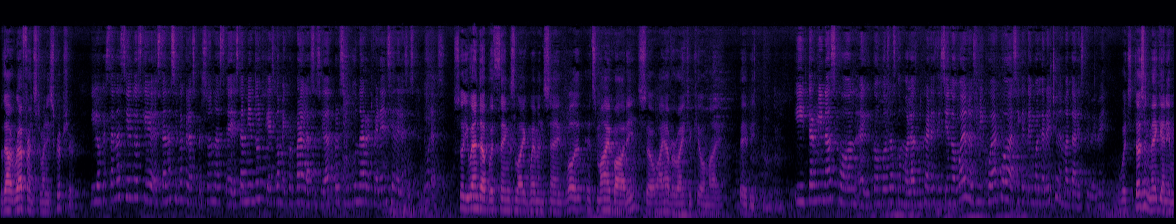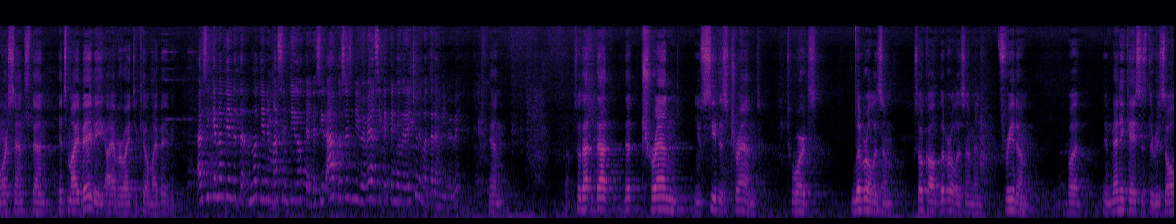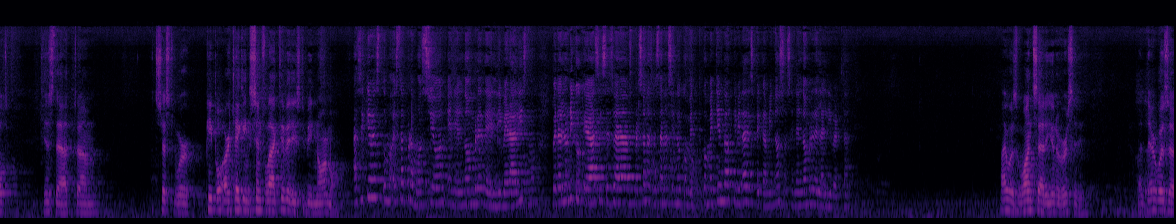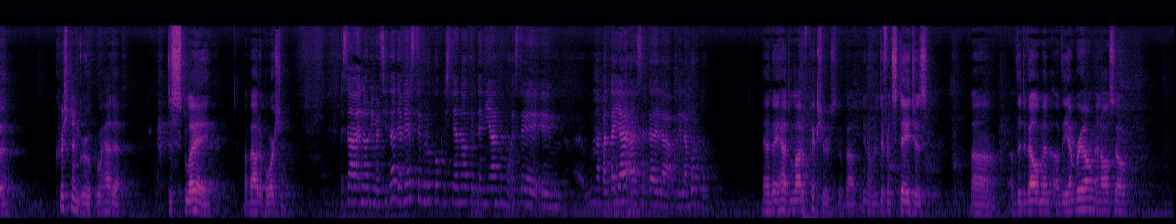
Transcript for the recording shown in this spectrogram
without reference to any scripture. Y lo que están haciendo es que están haciendo que las personas eh, están viendo qué es lo mejor para la sociedad, pero sin ninguna referencia de las escrituras. So you end up with things like women saying, well, it, it's my body, so I have a right to kill my baby. Y terminas con, eh, con cosas como las mujeres diciendo, bueno, es mi cuerpo, así que tengo el derecho de matar a este bebé. Which doesn't make any more sense than it's my baby, I have a right to kill my baby. Así que no tiene, no tiene más sentido que el decir, ah, pues es mi bebé, así que tengo derecho de matar a mi bebé. And so that, that, that trend, you see this trend towards liberalism, so called liberalism and freedom, but in many cases the result is that um, it's just where people are taking sinful activities to be normal. Así que ves como esta promoción en el nombre del liberalismo, pero lo único que haces es ver a las personas que están haciendo cometiendo actividades pecaminosas en el nombre de la libertad. I was once at a university. But there was a Christian group who had a display about abortion. Estaba en la universidad y había este grupo cristiano que tenía como este eh, una pantalla acerca de la- del aborto. And they had a lot of pictures about, you know, the different stages uh, of the development of the embryo and also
